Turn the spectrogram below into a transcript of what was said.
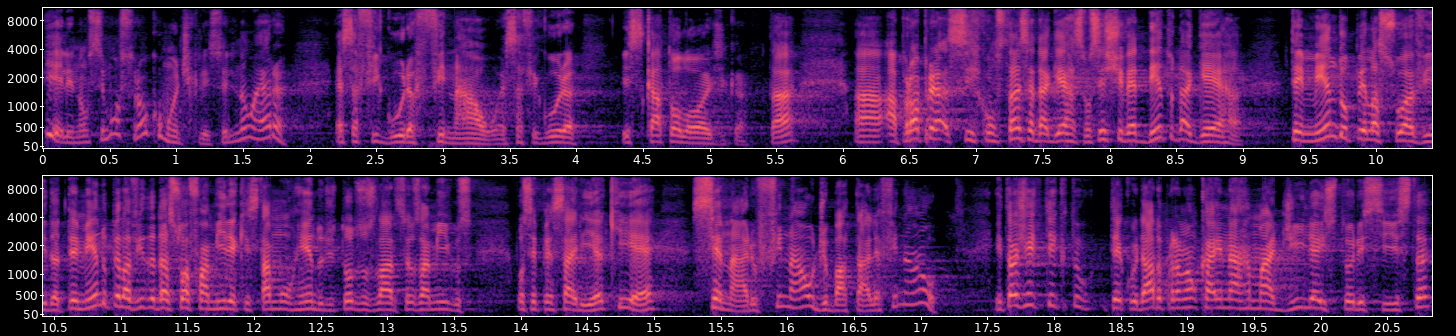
E ele não se mostrou como anticristo, ele não era essa figura final, essa figura escatológica. Tá? A, própria circunstância da guerra, se você estiver dentro da guerra, temendo pela sua vida, temendo pela vida da sua família que está morrendo de todos os lados, seus amigos, você pensaria que é cenário final, de batalha final. Então a gente tem que ter cuidado para não cair na armadilha historicista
